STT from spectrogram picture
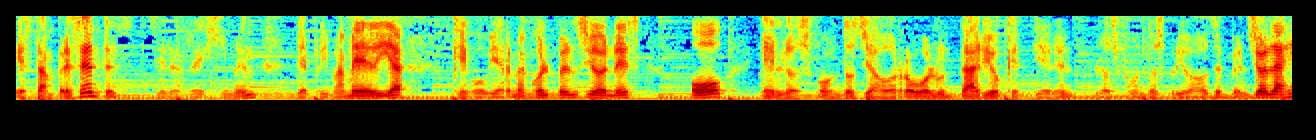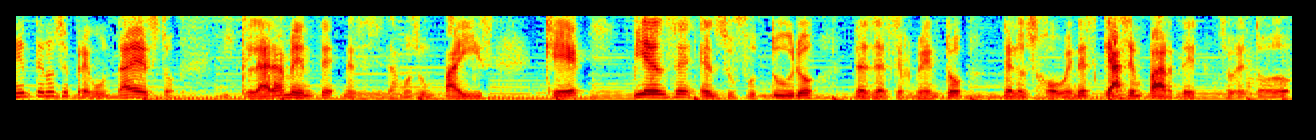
están presentes, si en el régimen de prima media que gobierna Colpensiones o en los fondos de ahorro voluntario que tienen los fondos privados de pensión. La gente no se pregunta esto y claramente necesitamos un país que piense en su futuro desde el segmento de los jóvenes que hacen parte sobre todo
